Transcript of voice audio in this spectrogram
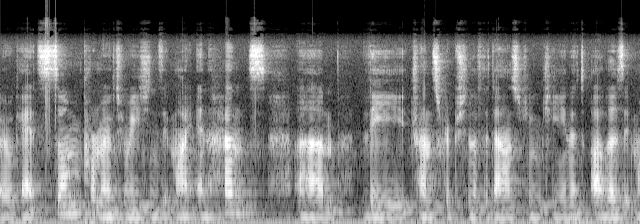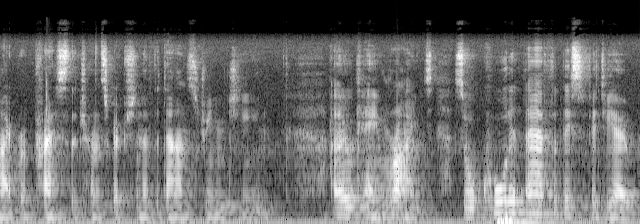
Okay, at some promoter regions it might enhance um, the transcription of the downstream gene, at others it might repress the transcription of the downstream gene. Okay, right, so we'll call it there for this video.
